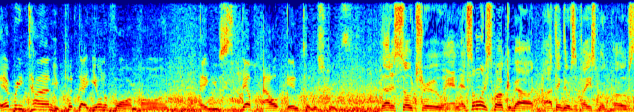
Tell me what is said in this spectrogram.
every time you put that uniform on and you step out into the streets. That is so true. And, and somebody spoke about, I think there was a Facebook post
